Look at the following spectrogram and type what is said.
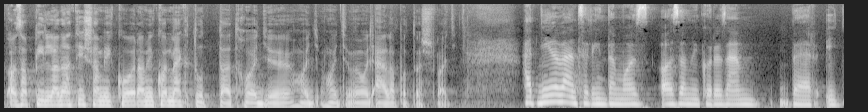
az a pillanat is, amikor, amikor megtudtad, hogy, hogy, hogy, hogy állapotos vagy. Hát nyilván szerintem az, az amikor az ember így,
